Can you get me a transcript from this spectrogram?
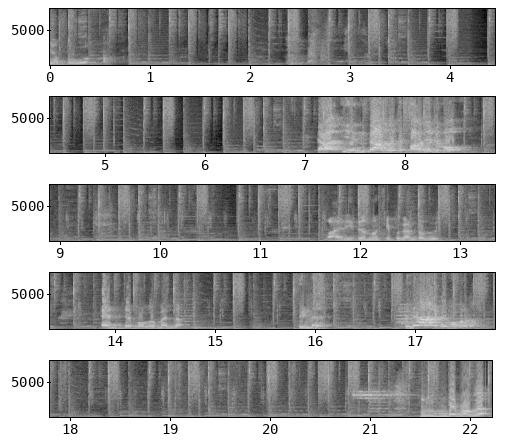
ഞാൻ പോവാ. എന്താണെന്ന് വെച്ചാൽ പറഞ്ഞിട്ട് പോ. അനിത നോക്കിയപ്പോ കണ്ടത് എന്റെ മുഖമല്ല. പിന്നെ? പിന്നെ ആരുടെ മുഖമാണ് നിന്റെ മുഖം.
